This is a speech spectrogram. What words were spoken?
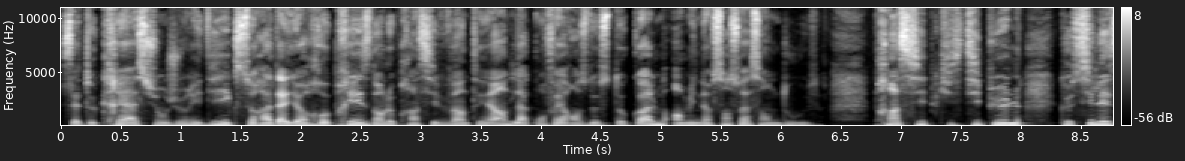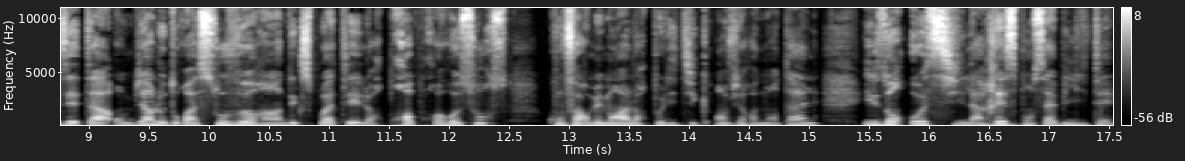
Cette création juridique sera d'ailleurs reprise dans le principe 21 de la conférence de Stockholm en 1972, principe qui stipule que si les États ont bien le droit souverain d'exploiter leurs propres ressources, conformément à leur politique environnementale, ils ont aussi la responsabilité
